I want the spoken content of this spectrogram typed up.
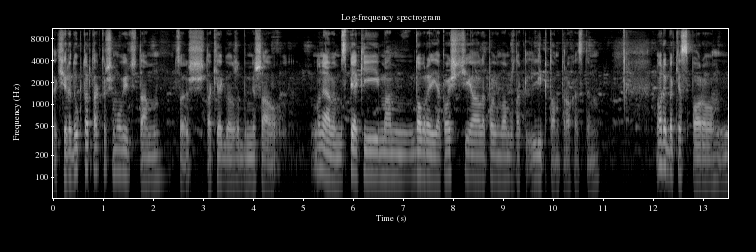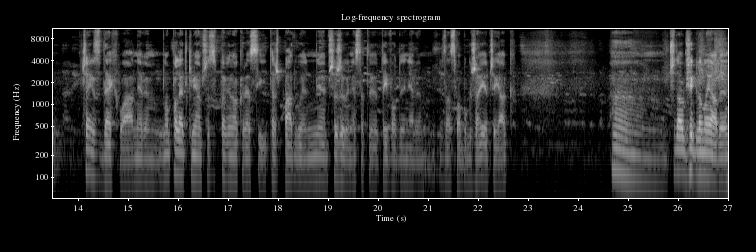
Jakiś reduktor, tak to się mówić, tam coś takiego, żeby mieszało. No nie wiem, spieki mam dobrej jakości, ale powiem wam, że tak Lipton trochę z tym. No rybek jest sporo. Część zdechła, nie wiem. No paletki miałem przez pewien okres i też padły. Nie przeżyły niestety tej wody, nie wiem. Za słabo grzeje czy jak. Hmm, Przydałoby się granojady.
